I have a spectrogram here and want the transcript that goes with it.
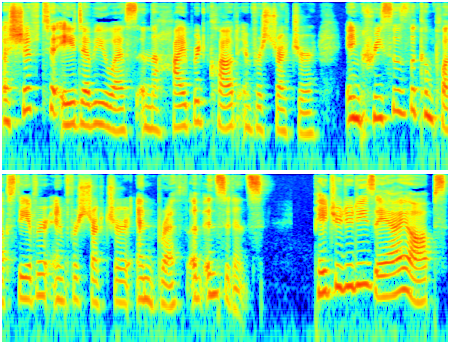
A shift to AWS and the hybrid cloud infrastructure increases the complexity of your infrastructure and breadth of incidents. PagerDuty's AIOps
